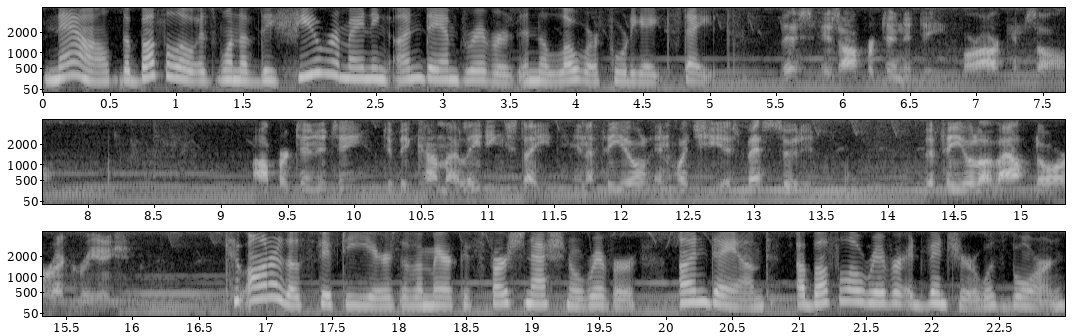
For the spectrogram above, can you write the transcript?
Now, the Buffalo is one of the few remaining undammed rivers in the lower 48 states. This is opportunity for Arkansas. Opportunity to become a leading state in a field in which she is best suited the field of outdoor recreation. To honor those 50 years of America's first national river, Undammed, a Buffalo River adventure was born.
